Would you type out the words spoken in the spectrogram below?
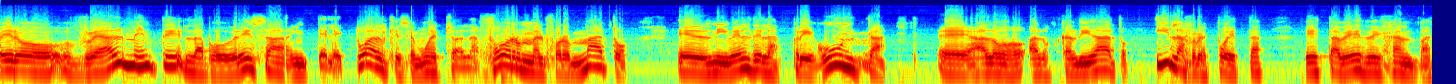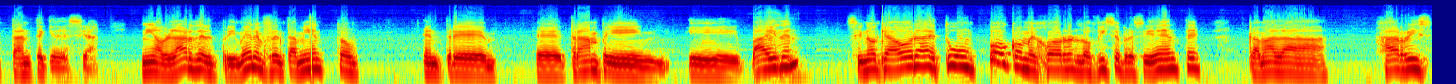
pero realmente la pobreza intelectual que se muestra, la forma, el formato, el nivel de las preguntas eh, a, los, a los candidatos y las respuestas, esta vez dejan bastante que desear. Ni hablar del primer enfrentamiento entre eh, Trump y, y Biden, sino que ahora estuvo un poco mejor los vicepresidentes, Kamala Harris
